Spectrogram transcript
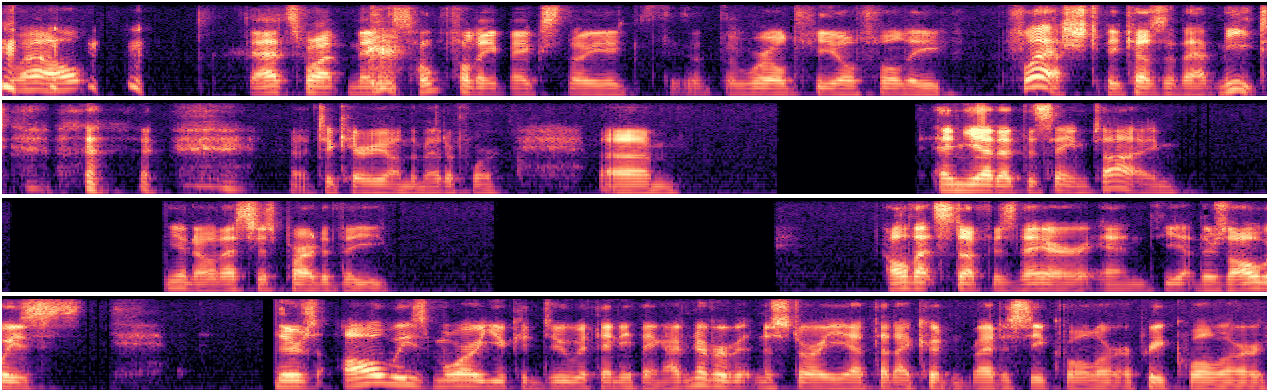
well, that's what makes hopefully makes the the world feel fully fleshed because of that meat. to carry on the metaphor, um, and yet at the same time, you know, that's just part of the. All that stuff is there, and yeah, there's always there's always more you could do with anything. I've never written a story yet that I couldn't write a sequel or a prequel or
